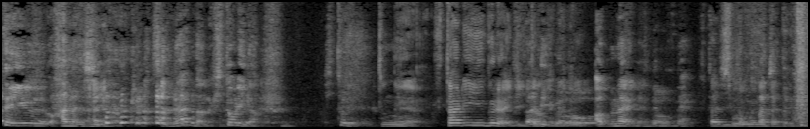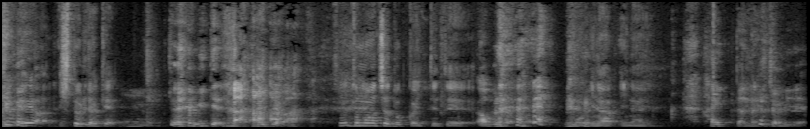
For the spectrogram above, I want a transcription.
っていう話。それ何なの？一人なの？一人えっとね2人ぐらいでいたんだけど危ないねでもね。二人ともなっちゃってる。結局いや1人だけ。見てる相手は。その友達はどっか行ってて危ない。もういないいない。入ったんだ一人で。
